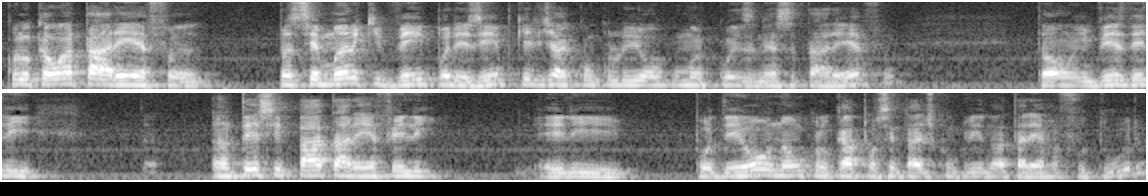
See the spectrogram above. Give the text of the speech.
colocar uma tarefa para semana que vem, por exemplo, que ele já concluiu alguma coisa nessa tarefa. Então, em vez dele antecipar a tarefa, ele, ele poder ou não colocar porcentagem concluída na tarefa futura.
